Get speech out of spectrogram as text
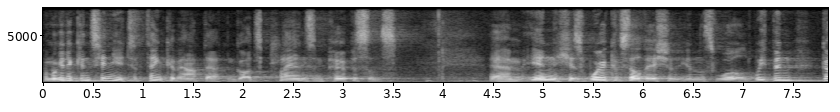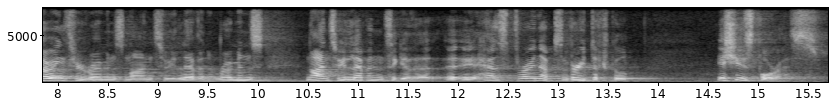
and we're going to continue to think about that and God's plans and purposes. Um, in his work of salvation in this world. We've been going through Romans 9 to 11, and Romans 9 to 11 together uh, it has thrown up some very difficult issues for us.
